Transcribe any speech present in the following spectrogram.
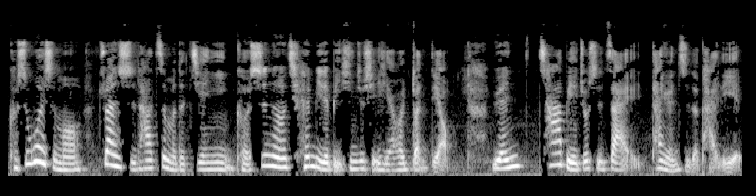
可是为什么钻石它这么的坚硬？可是呢，铅笔的笔芯就写起来会断掉。原差别就是在碳原子的排列。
